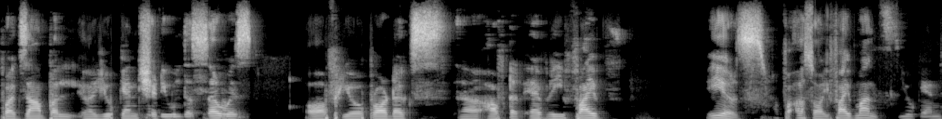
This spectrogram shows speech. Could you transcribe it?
For example uh, you can schedule the service of your products uh, after every five years uh, sorry five months you can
